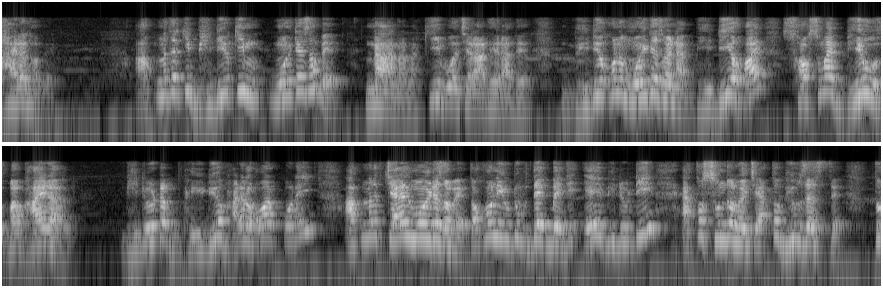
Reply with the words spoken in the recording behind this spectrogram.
ভাইরাল হবে। আপনাদের কি ভিডিও কি মনিটাইজ হবে? না না না, কি বলছে রাধে রাধে? ভিডিও কোনো মনিটাইজ হয় না। ভিডিও হয় সবসময় ভিউজ বা ভাইরাল ভিডিওটা, ভিডিও ভাইরাল হওয়ার পরেই আপনার চ্যানেল মনিটাইজ হবে। তখন ইউটিউব দেখবে যে এই ভিডিওটি এত সুন্দর হয়েছে, এত ভিউজ এসছে। তো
